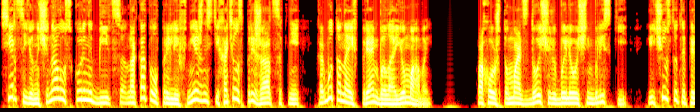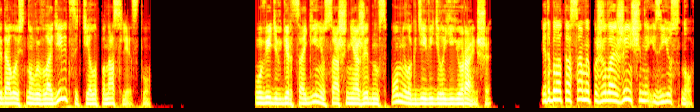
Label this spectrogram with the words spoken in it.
сердце ее начинало ускоренно биться, накатывал прилив нежности хотелось прижаться к ней, как будто она и впрямь была ее мамой. Похоже, что мать с дочерью были очень близки, и чувство это передалось новой владелице тела по наследству. Увидев герцогиню, Саша неожиданно вспомнила, где видела ее раньше. Это была та самая пожилая женщина из ее снов.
